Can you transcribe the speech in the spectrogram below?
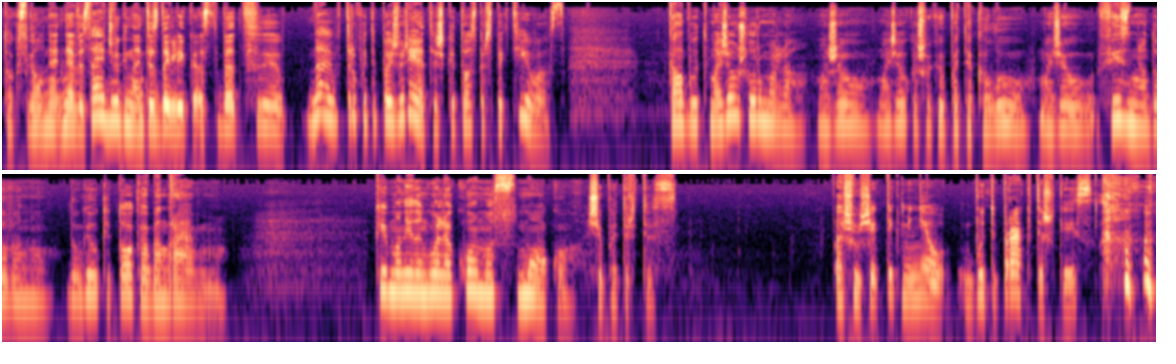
Toks gal ne, ne visai džiuginantis dalykas, bet, na, truputį pažiūrėti iš kitos perspektyvos. Galbūt mažiau šurmulio, mažiau, mažiau kažkokių patiekalų, mažiau fizinių dovanų, daugiau kitokio bendravimo. Kaip manai, Danguolė, kuo mus moko ši patirtis? aš jau šiek tiek minėjau, būti praktiškais.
